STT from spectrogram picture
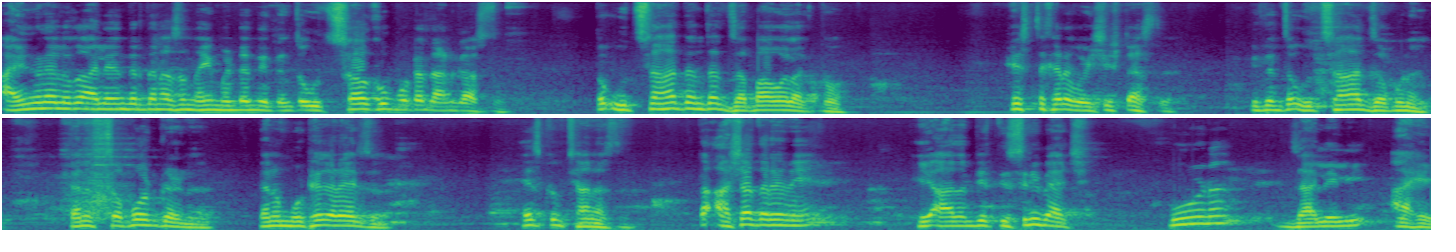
ऐनवेळ्या लोक आल्यानंतर त्यांना असं नाही म्हणतात नाही त्यांचा उत्साह खूप मोठा दांडगा असतो. तो उत्साह त्यांचा जपावा लागतो. हेच तर खरं वैशिष्ट्य असतं. की त्यांचा उत्साह जपणं त्यांना सपोर्ट करणं त्यांना मोठं करायचं हेच खूप छान असतं. तर अशा तऱ्हेने ही आज आमची तिसरी बॅच पूर्ण झालेली आहे.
